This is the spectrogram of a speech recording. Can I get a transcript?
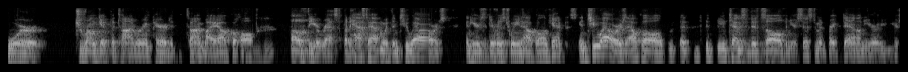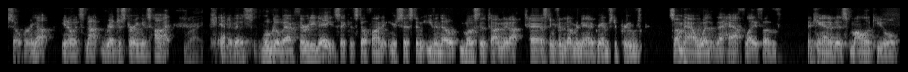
were drunk at the time or impaired at the time by alcohol mm-hmm. of the arrest. But it has to happen within two hours. And here's the difference between alcohol and cannabis. In two hours, alcohol uh, it, it, tends to dissolve in your system and break down. You're you're sobering up. You know, it's not registering as high. Right. Cannabis will go back 30 days. They can still find it in your system, even though most of the time they're not testing for the number of nanograms to prove somehow whether the half life of the cannabis molecule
